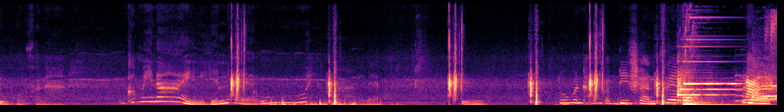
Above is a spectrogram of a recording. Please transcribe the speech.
ดูโฆษณา ก็ไม่ได้เห็นแหละอุ้ยตายแล้วดูดูมันทำกับดิฉันเซ่ Nice.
